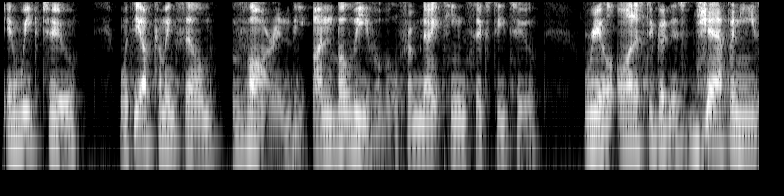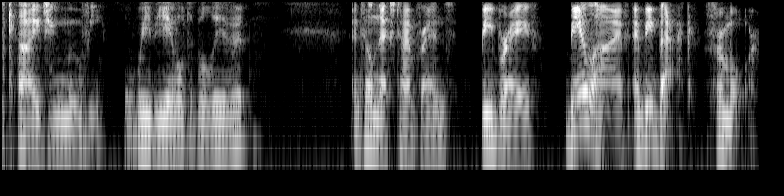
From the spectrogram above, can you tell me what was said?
In week two, with the upcoming film Varan, the Unbelievable from 1962. Real, honest to goodness Japanese kaiju movie. Will we be able to believe it? Until next time, friends, be brave, be alive, and be back for more.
